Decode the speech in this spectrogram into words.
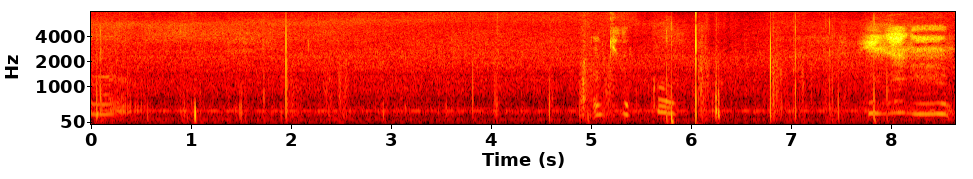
어, 이렇게 됐고 이제는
